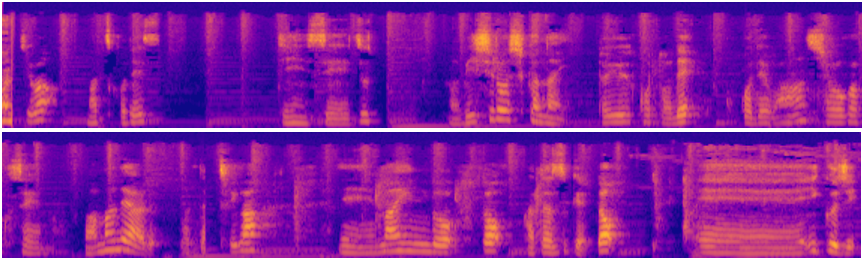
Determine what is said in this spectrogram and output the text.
こんにちは、マツコです。人生ずっと伸びしろしかないということで、ここでは小学生のままである私が、えー、マインドと片付けと、えー、育児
